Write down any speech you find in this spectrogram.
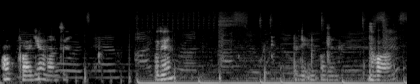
Опа, діаманти. Один. Один, один.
